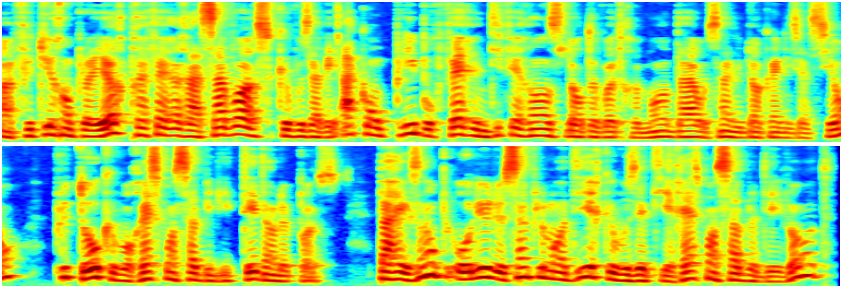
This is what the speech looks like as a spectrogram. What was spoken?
Un futur employeur préférera savoir ce que vous avez accompli pour faire une différence lors de votre mandat au sein d'une organisation, plutôt que vos responsabilités dans le poste. Par exemple, au lieu de simplement dire que vous étiez responsable des ventes,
